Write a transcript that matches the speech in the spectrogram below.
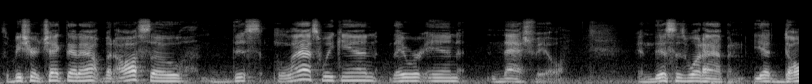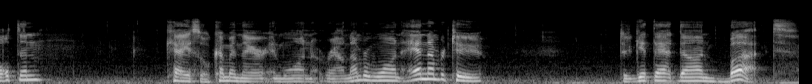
So be sure to check that out. But also, this last weekend, they were in Nashville. And this is what happened. You had Dalton Kasel come in there and won round number one and number two to get that done, but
